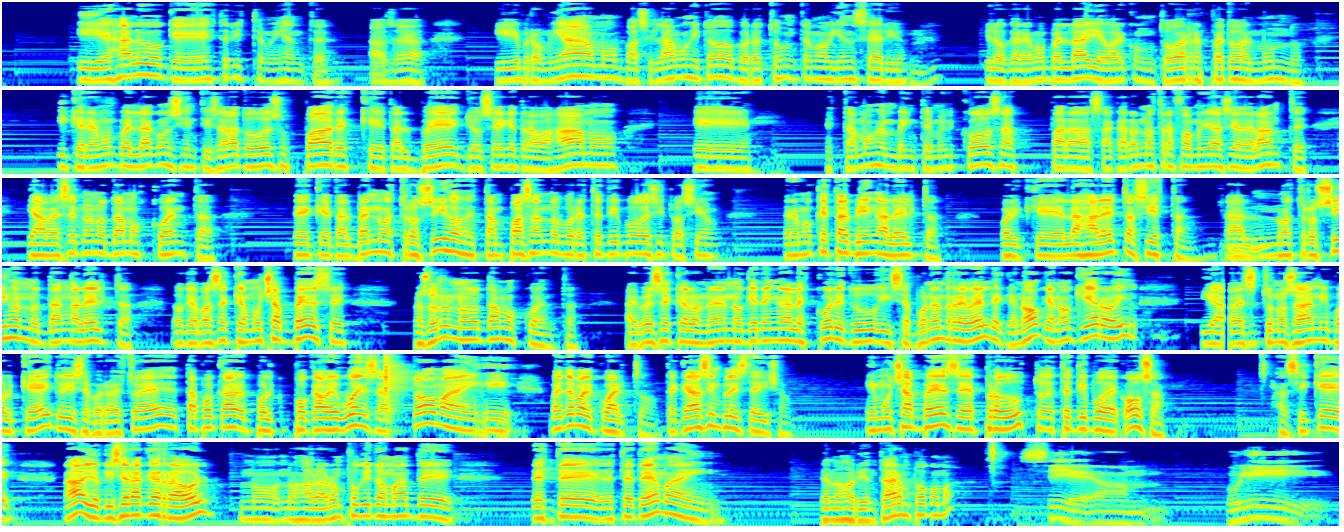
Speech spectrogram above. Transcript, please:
Y es algo que es triste, mi gente. O sea, y bromeamos, vacilamos y todo, pero esto es un tema bien serio y lo queremos, ¿verdad?, llevar con todo el respeto del mundo. Y queremos, ¿verdad?, concientizar a todos esos padres que tal vez yo sé que trabajamos, eh, estamos en 20 mil cosas para sacar a nuestra familia hacia adelante y a veces no nos damos cuenta de que tal vez nuestros hijos están pasando por este tipo de situación. Tenemos que estar bien alerta, porque las alertas sí están. O sea, Ujú. nuestros hijos nos dan alerta. Lo que pasa es que muchas veces nosotros no nos damos cuenta. Hay veces que los nenes no quieren ir a la escuela y tú y se ponen rebeldes, que no, que no quiero ir. Y a veces tú no sabes ni por qué y tú dices, pero esto es, está por, por poca vergüenza. Toma y, vete para el cuarto. Te quedas sin PlayStation. Y muchas veces es producto de este tipo de cosas. Así que, nada, yo quisiera que Raúl no- nos hablara un poquito más de, este, de este tema y que nos orientara un poco más. Sí, eh, um. Hay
